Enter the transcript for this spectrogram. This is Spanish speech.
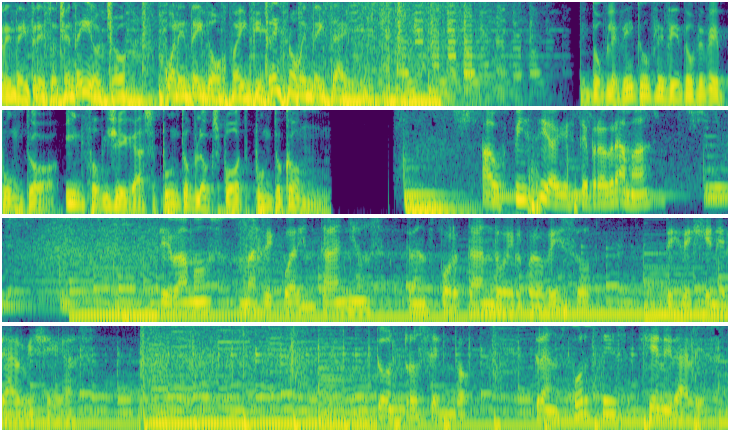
3388 422396 www.infovillegas.blogspot.com Auspicia este programa. Llevamos más de 40 años transportando el progreso desde General Villegas. Don Rosendo, Transportes Generales.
